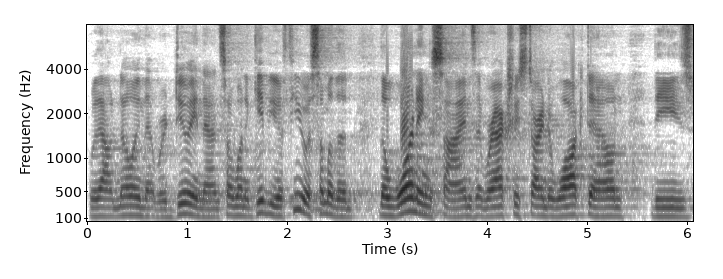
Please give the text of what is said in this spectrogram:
without knowing that we're doing that. And so I want to give you a few of some of the, the warning signs that we're actually starting to walk down these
